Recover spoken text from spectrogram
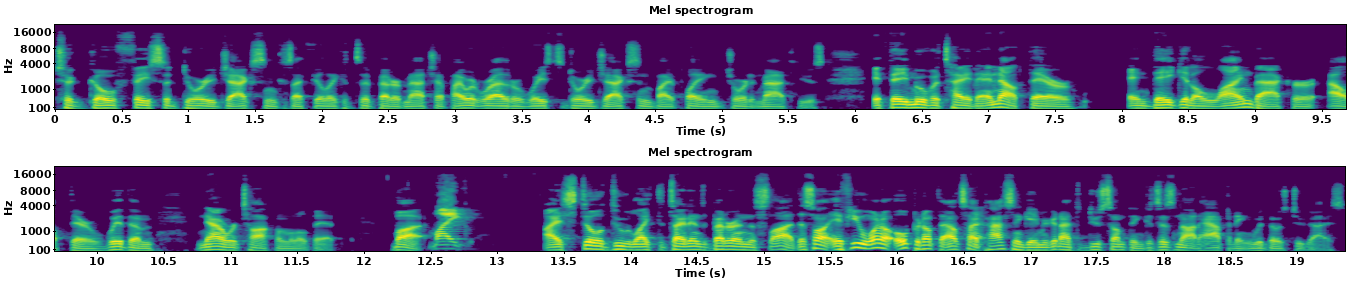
to go face Adoree Jackson because I feel like it's a better matchup. I would rather waste Adoree Jackson by playing Jordan Matthews. If they move a tight end out there and they get a linebacker out there with him, now we're talking a little bit. But Mike, I still do like the tight ends better in the slot. That's not if you want to open up the outside passing game, you're gonna have to do something because it's not happening with those two guys.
